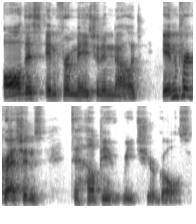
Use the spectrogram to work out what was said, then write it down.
all this information and knowledge in progressions to help you reach your goals.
